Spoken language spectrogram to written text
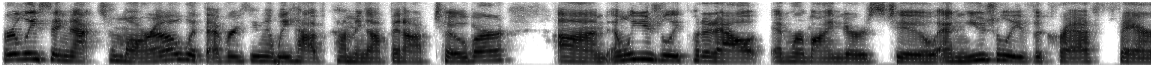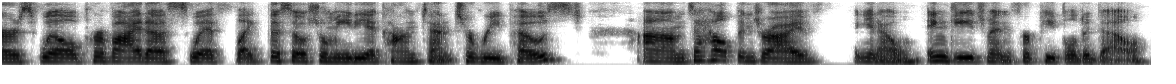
releasing that tomorrow with everything that we have coming up in october um, and we usually put it out and reminders too and usually the craft fairs will provide us with like the social media content to repost um, to help and drive you know engagement for people to go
